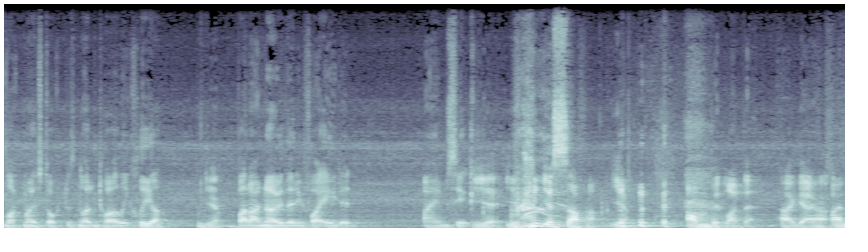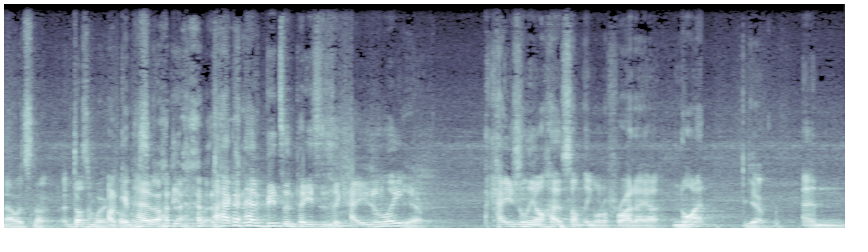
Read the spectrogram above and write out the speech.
like most doctors, not entirely clear. Yeah. But I know that if I eat it, I am sick. Yeah, you, you suffer. Yeah, I'm a bit like that. I go. I know it's not. It doesn't work. I for can me, so I have have it. I can have bits and pieces occasionally. Yeah. Occasionally, I'll have something on a Friday night, Yep. and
